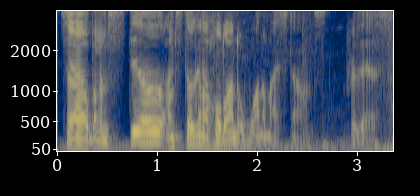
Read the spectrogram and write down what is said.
So, but I'm still, I'm still to hold on to one of my stones for this.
